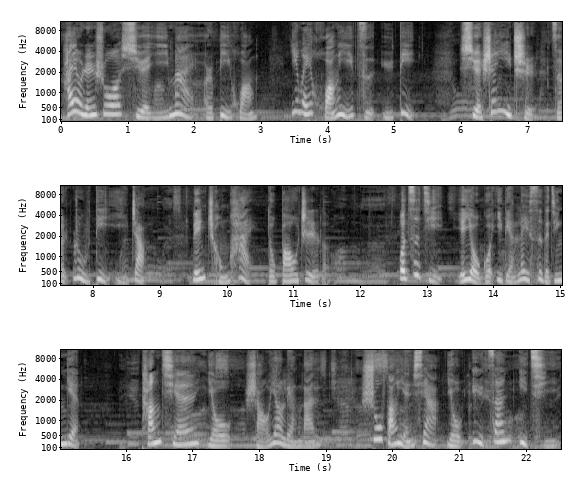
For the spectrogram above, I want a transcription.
还有人说“雪一脉而必黄”，因为黄以子于地，雪深一尺则入地一丈。连虫害都包治了。我自己也有过一点类似的经验。堂前有芍药两篮，书房檐下有玉簪一齐。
